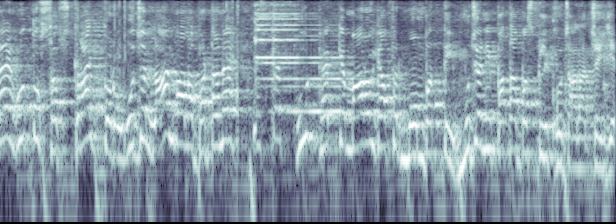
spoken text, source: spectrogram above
नए हो तो सब्सक्राइब करो। वो जो लाल वाला बटन है फूट फेंक के मारो या फिर मोमबत्ती? मुझे नहीं पता बस क्लिक हो जाना चाहिए।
